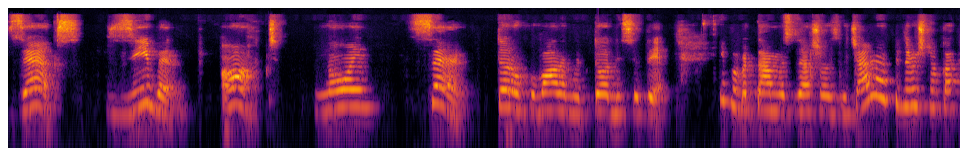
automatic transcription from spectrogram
6, 7, 8, 9, 10. Дорахували ми до 10. І повертаємося до нашого звичайного підручника.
